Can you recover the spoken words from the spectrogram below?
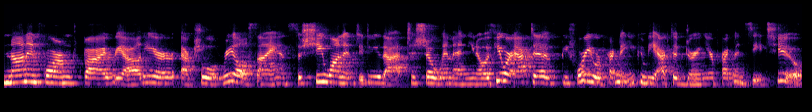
not informed by reality or actual real science. So she wanted to do that to show women, you know, if you were active before you were pregnant, you can be active during your pregnancy too.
